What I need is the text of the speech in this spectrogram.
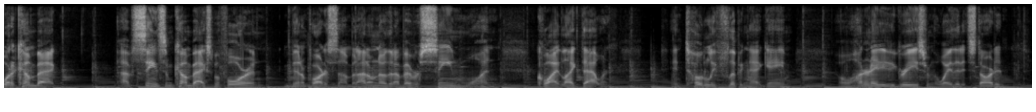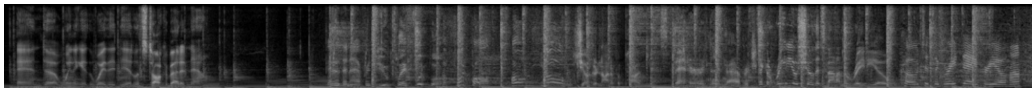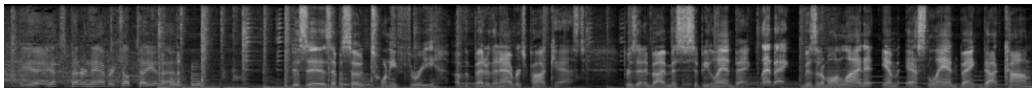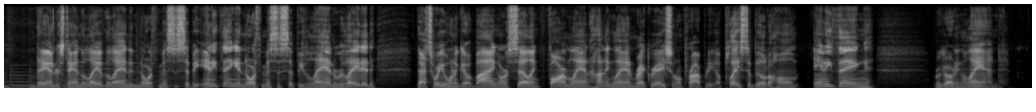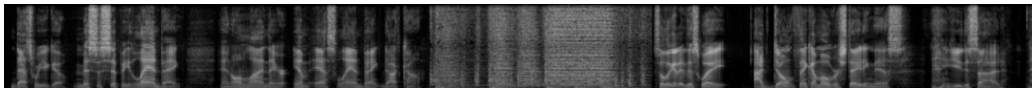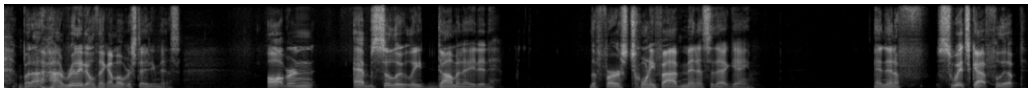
What a comeback. I've seen some comebacks before and been a part of some, but I don't know that I've ever seen one quite like that one. And totally flipping that game oh, 180 degrees from the way that it started and uh, winning it the way they did. Let's talk about it now. Better than average. You play football. Football? Juggernaut of a podcast. Better than average. Like a radio show that's not on the radio. Coach, it's a great day for you, huh? Yeah, it's better than average, I'll tell you that. This is episode 23 of the Better Than Average podcast, presented by Mississippi Land Bank. Land Bank. Visit them online at mslandbank.com. They understand the lay of the land in North Mississippi. Anything in North Mississippi land related, that's where you want to go. Buying or selling, farmland, hunting land, recreational property, a place to build a home, anything regarding land, that's where you go. Mississippi Land Bank. And online they are mslandbank.com. So look at it this way. I don't think I'm overstating this. you decide. But I, I, really don't think I'm overstating this. Auburn absolutely dominated the first 25 minutes of that game. And then a f- switch got flipped,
